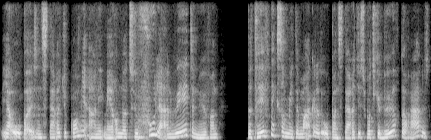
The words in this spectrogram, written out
ja, opa is een sterretje, kom je er niet meer, omdat ze voelen en weten nu van, dat heeft niks ermee te maken dat opa sterretje is. Wat gebeurt er? Hè? Dus op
